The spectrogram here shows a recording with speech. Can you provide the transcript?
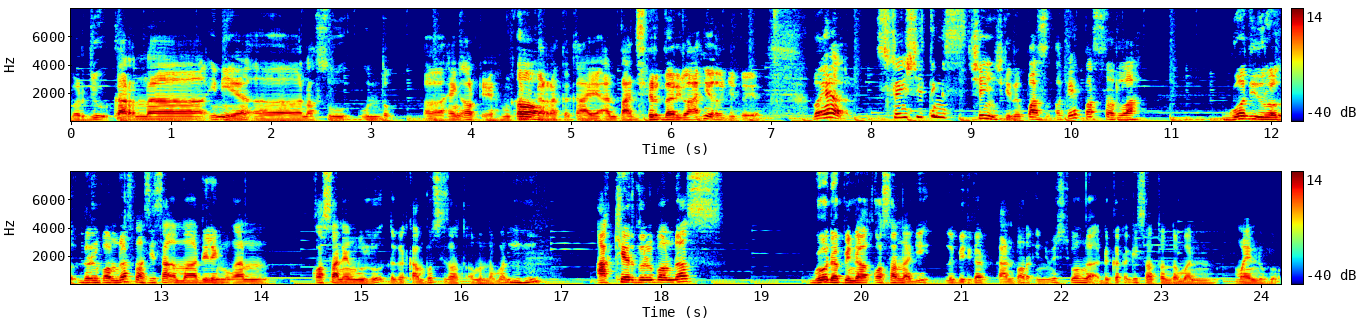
berju karena ini ya eh, nafsu untuk eh, hangout ya, bukan Oh. karena kekayaan tajir dari lahir gitu ya. But ya, strange things change gitu. Pas oke, pas setelah gua di 2018 masih sama di lingkungan kosan yang dulu dekat kampus sama teman-teman. Mhm. Akhir 2018 gue udah pindah kosan lagi lebih dekat ke kantor. In which gue nggak dekat lagi sama teman-teman main dulu.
